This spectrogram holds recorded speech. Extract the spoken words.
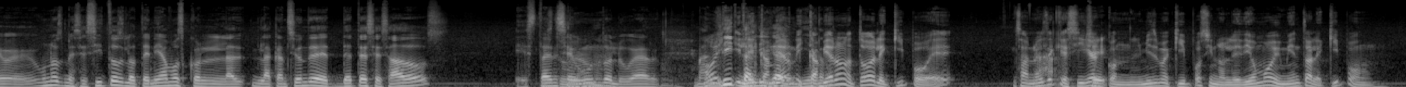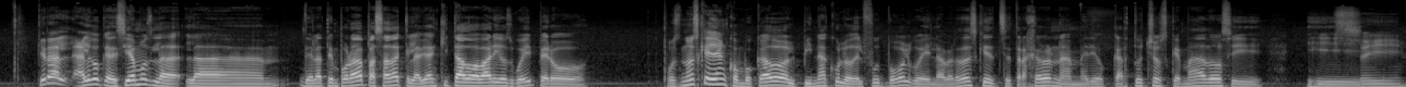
eh, unos mesecitos lo teníamos con la, la canción de DT Cesados. Está en segundo lugar. güey. No, y- Maldita y, le liga de cambiaron, y cambiaron a todo el equipo, ¿eh? O sea, no es de Ah, que siga sí. con el mismo equipo, sino le dio movimiento al equipo. Que era algo que decíamos la, la- de la temporada pasada que le habían quitado a varios, güey, pero pues no es que hayan convocado al pináculo del fútbol, güey. La verdad es que se trajeron a medio cartuchos quemados y, y, Sí.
